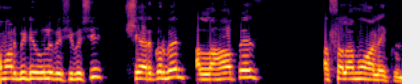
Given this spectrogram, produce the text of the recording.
আমার ভিডিওগুলো বেশি বেশি শেয়ার করবেন। আল্লাহ হাফেজ। আসসালামু আলাইকুম।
